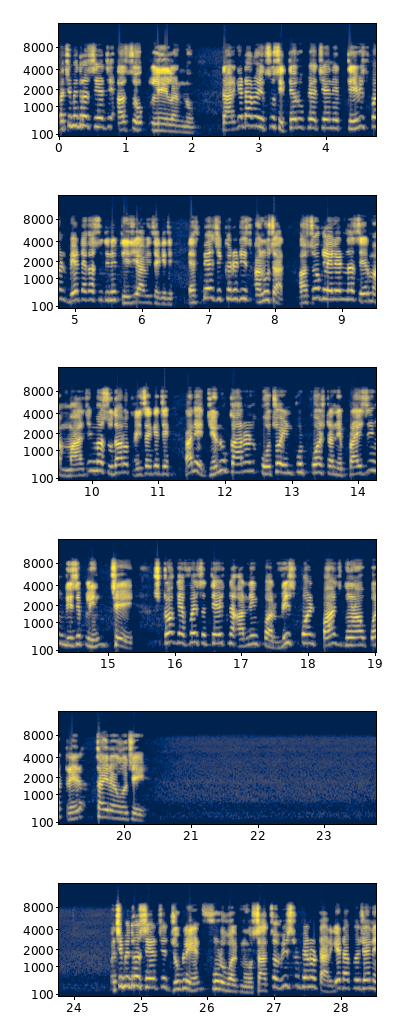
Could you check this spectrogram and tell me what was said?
પછી મિત્રો શેર છે અશોક લેલન્ડનો ટાર્ગેટ આનો એકસો સિત્તેર રૂપિયા છે અને ત્રેવીસ પોઈન્ટ બે ટકા સુધીની તેજી આવી શકે છે. એસબીઆઈ સિક્યુરિટીઝ અનુસાર અશોક લેલેન્ડના શેરમાં માર્જિનમાં સુધારો થઈ શકે છે અને જેનું કારણ ઓછો ઇનપુટ કોસ્ટ અને પ્રાઇસિંગ ડિસિપ્લિન છે. સ્ટોક એફઆઈ સત્યાવીસના અર્નિંગ પર વીસ પોઈન્ટ પાંચ ગુણા ઉપર ટ્રેડ થઈ રહ્યો છે. પછી મિત્રો શેર છે જુબલિયન્ટ ફૂડ વર્કનો સાતસો વીસ રૂપિયાનો ટાર્ગેટ આપ્યો છે અને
